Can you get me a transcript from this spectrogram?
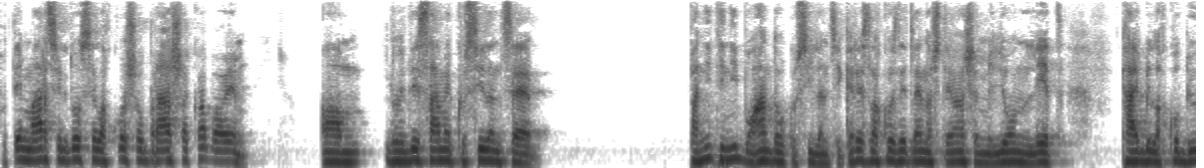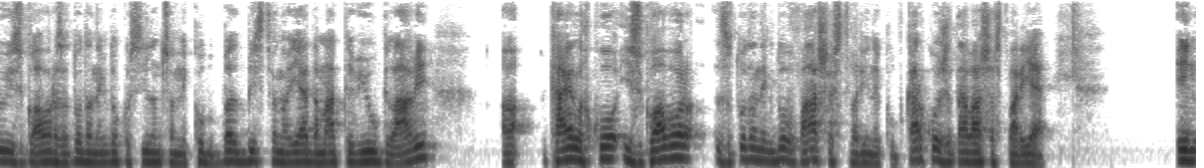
Potem marsikdo se lahko še vpraša, kaj pa vem. Um, glede same kosilence, pa niti ni bo andov kosilenci, ker res lahko zdaj tle naštevam še milijon let kaj bi lahko bil izgovor za to, da nekdo kosilnico ne kupi. Bolj bistveno je, da imate vi v glavi, uh, kaj je lahko izgovor za to, da nekdo vaše stvari ne kupi, kar koli že ta vaša stvar je. In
